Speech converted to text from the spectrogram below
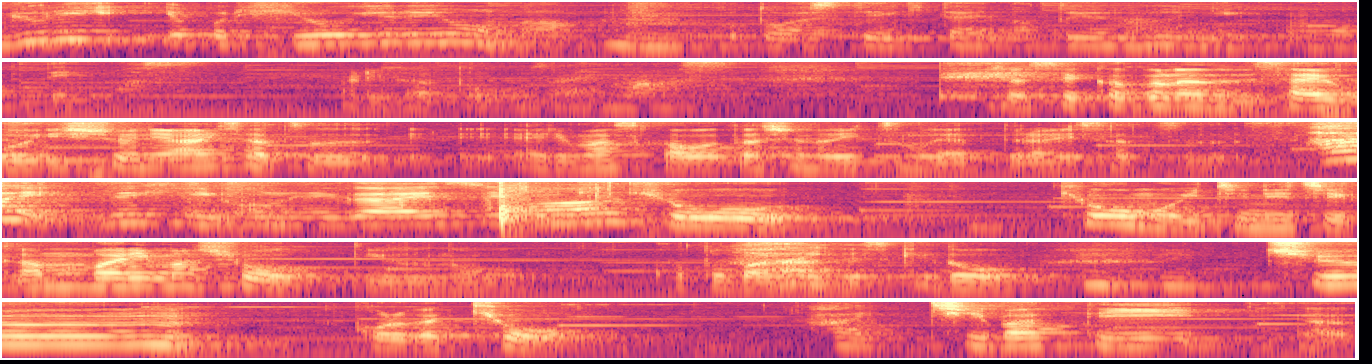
よりやっぱり広げるようなうん。ことはしていきたいなというふうに思っています。ありがとうございます。じゃあせっかくなので最後一緒に挨拶やりますか？私のいつもやってる挨拶。はい、ぜひお願いします。今日今日も一日頑張りましょうっていうのを言葉なんですけど、チューンこれが今日。はい、チバティが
